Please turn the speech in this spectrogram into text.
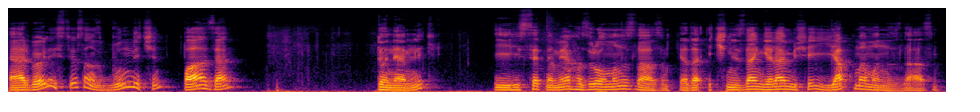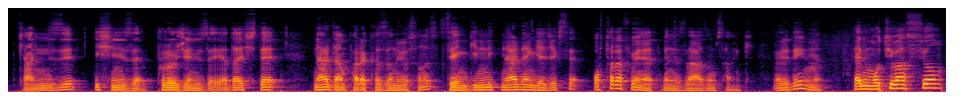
eğer böyle istiyorsanız bunun için bazen dönemlik iyi hissetmemeye hazır olmanız lazım. Ya da içinizden gelen bir şeyi yapmamanız lazım. Kendinizi işinize, projenize ya da işte nereden para kazanıyorsanız zenginlik nereden gelecekse o tarafa yönetmeniz lazım sanki. Öyle değil mi? Yani motivasyon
